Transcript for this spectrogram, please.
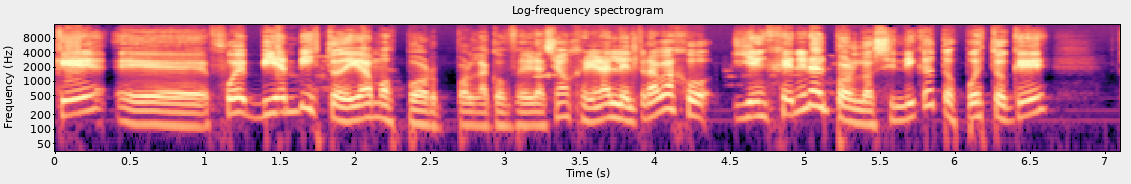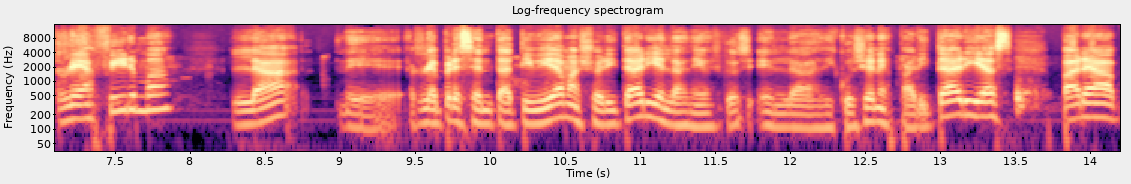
que fue bien visto, digamos, por, por la Confederación General del Trabajo y en general por los sindicatos, puesto que reafirma la eh, representatividad mayoritaria en las, en las discusiones paritarias para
